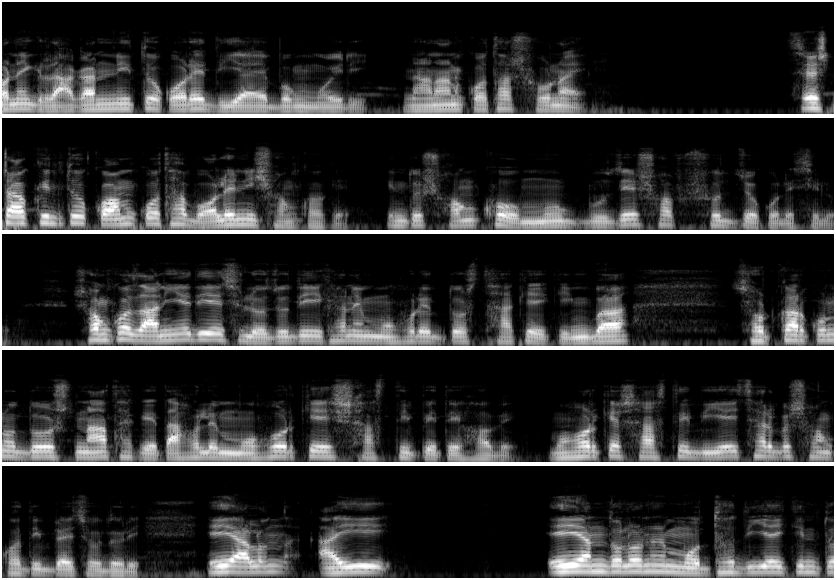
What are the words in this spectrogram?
অনেক রাগান্বিত করে দিয়া এবং ময়ূরী নানান কথা শোনায়। শ্রেষ্ঠাও কিন্তু কম কথা বলেনি শঙ্খকে, কিন্তু শঙ্খ মুখ বুঝে সব সহ্য করেছিল। শঙ্খ জানিয়ে দিয়েছিল, যদি এখানে মোহরের দোষ থাকে কিংবা ছোটকার কোনো দোষ না থাকে, তাহলে মোহরকে শাস্তি পেতে হবে। মোহরকে শাস্তি দিয়েই ছাড়বে শঙ্খদীপ রায় চৌধুরী। এই আলন এই এই আন্দোলনের মধ্য দিয়েই কিন্তু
